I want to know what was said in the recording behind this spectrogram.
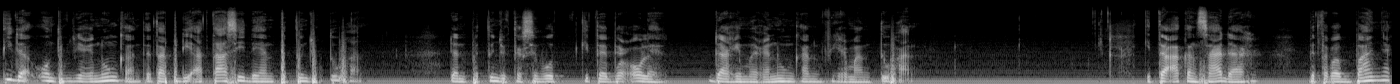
tidak untuk direnungkan tetapi diatasi dengan petunjuk Tuhan. Dan petunjuk tersebut kita beroleh dari merenungkan firman Tuhan. Kita akan sadar betapa banyak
